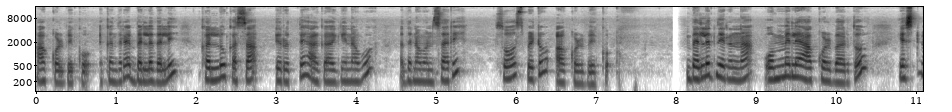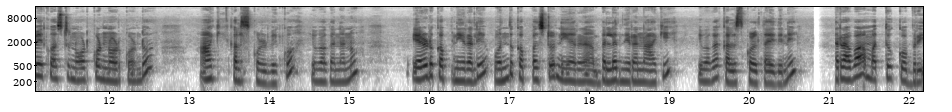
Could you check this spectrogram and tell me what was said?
ಹಾಕ್ಕೊಳ್ಬೇಕು ಯಾಕಂದರೆ ಬೆಲ್ಲದಲ್ಲಿ ಕಲ್ಲು, ಕಸ ಇರುತ್ತೆ. ಹಾಗಾಗಿ ನಾವು ಅದನ್ನು ಒಂದು ಸಾರಿ ಸೋಸ್ಬಿಟ್ಟು ಹಾಕ್ಕೊಳ್ಬೇಕು ಬೆಲ್ಲದ ನೀರನ್ನು ಒಮ್ಮೆಲೆ ಹಾಕ್ಕೊಳ್ಬಾರ್ದು. ಎಷ್ಟು ಬೇಕೋ ಅಷ್ಟು ನೋಡ್ಕೊಂಡು ನೋಡಿಕೊಂಡು ಹಾಕಿ ಕಲಿಸ್ಕೊಳ್ಬೇಕು. ಇವಾಗ ನಾನು ಎರಡು ಕಪ್ ನೀರಲ್ಲಿ ಒಂದು ಕಪ್ಪಷ್ಟು ನೀರ ಬೆಲ್ಲದ ನೀರನ್ನು ಹಾಕಿ ಇವಾಗ ಕಲಿಸ್ಕೊಳ್ತಾ ಇದ್ದೀನಿ. ರವೆ ಮತ್ತು ಕೊಬ್ಬರಿ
